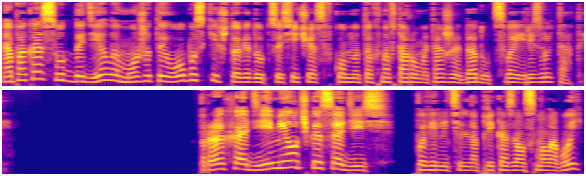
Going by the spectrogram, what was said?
А пока суд до дела, может и обыски, что ведутся сейчас в комнатах на втором этаже, дадут свои результаты. «Проходи, мелочка, садись», — повелительно приказал Смоловой,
